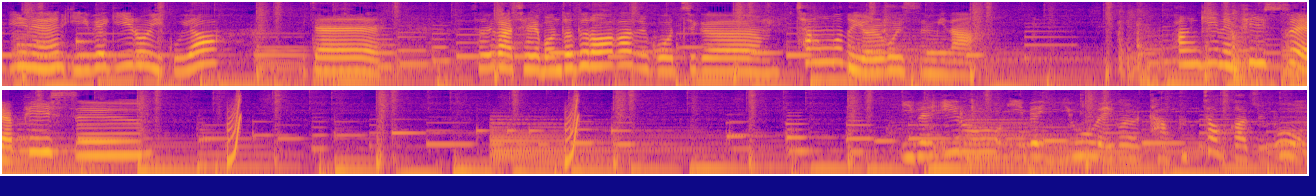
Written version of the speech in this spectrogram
여기는 201호이고요. 이제 저희가 제일 먼저 들어와가지고 지금 창문을 열고 있습니다. 환기는 필수예요, 필수. (201호) (202호에) 이걸 다 붙여가지고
